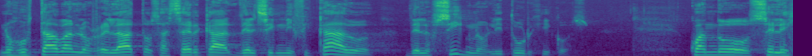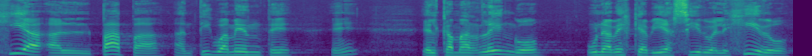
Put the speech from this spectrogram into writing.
nos gustaban los relatos acerca del significado de los signos litúrgicos. Cuando se elegía al Papa antiguamente, ¿eh? El camarlengo, una vez que había sido elegido,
